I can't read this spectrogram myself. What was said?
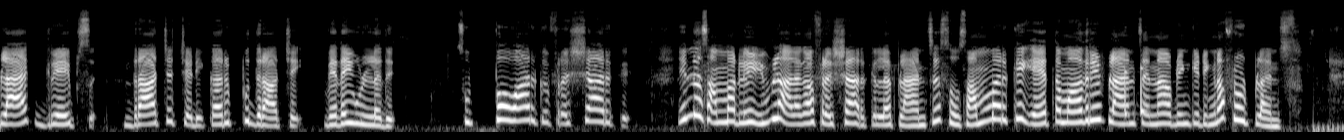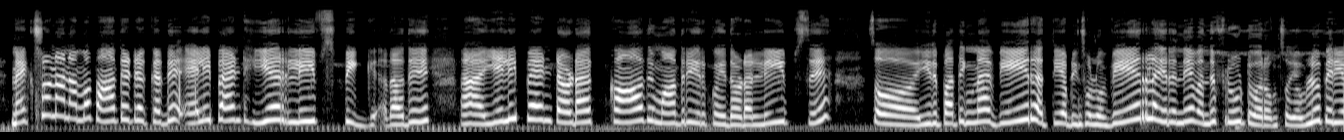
பிளாக் கிரேப்ஸ் திராட்சை செடி கருப்பு திராட்சை விதை உள்ளது. சூப்பராக இருக்குது ஃப்ரெஷ்ஷாக இருக்குது இந்த சம்மர்லேயும் இவ்வளோ அழகாக ஃப்ரெஷ்ஷாக இருக்குல்ல பிளான்ஸு ஸோ சம்மருக்கு ஏற்ற மாதிரி பிளான்ஸ் என்ன அப்படின்னு கேட்டிங்கன்னா ஃப்ரூட் பிளான்ஸ் நெக்ஸ்ட் ஒன்று நம்ம பார்த்துட்டு இருக்கிறது எலிபேண்ட் இயர் லீவ்ஸ் பிக் அதாவது எலிபெண்ட்டோட காது மாதிரி இருக்கும் இதோட லீவ்ஸு ஸோ இது பார்த்திங்கன்னா வேர் அத்தி அப்படின்னு சொல்லுவோம். வேரில் இருந்தே வந்து ஃப்ரூட் வரும். ஸோ எவ்வளோ பெரிய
